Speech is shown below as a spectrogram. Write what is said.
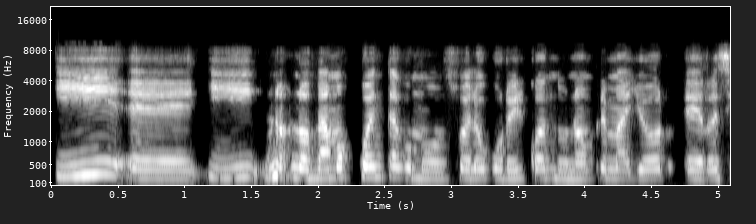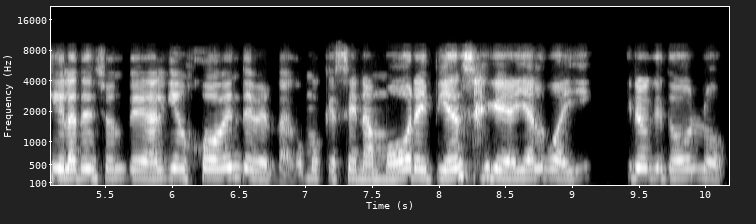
y eh, y no, nos damos cuenta, como suele ocurrir cuando un hombre mayor eh, recibe la atención de alguien joven, de verdad, como que se enamora y piensa que hay algo ahí. Creo que todos lo,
